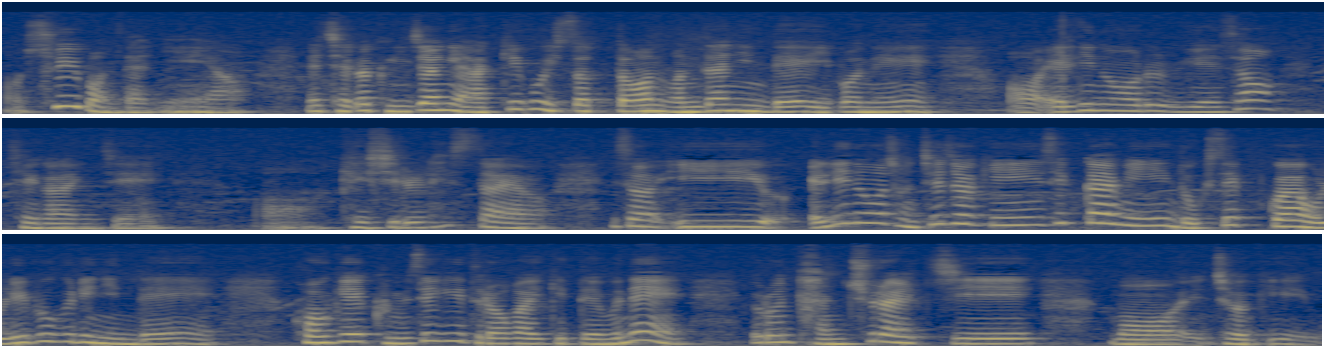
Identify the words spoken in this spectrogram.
어, 수입 원단이에요. 제가 굉장히 아끼고 있었던 원단인데 이번에 어, 엘리노어를 위해서 제가 이제 어, 게시를 했어요. 그래서 이 엘리노어 전체적인 색감이 녹색과 올리브 그린인데 거기에 금색이 들어가 있기 때문에 이런 단출할지 뭐 저기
